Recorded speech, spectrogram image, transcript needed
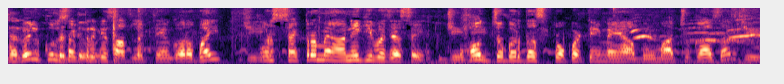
सर, बिल्कुल लगते सेक्टर। के साथ लगते हैं गौरव भाई। और सेक्टर में आने की वजह से बहुत ज़बरदस्त प्रॉपर्टी में यहाँ बूम आ चुका है सर। जी।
